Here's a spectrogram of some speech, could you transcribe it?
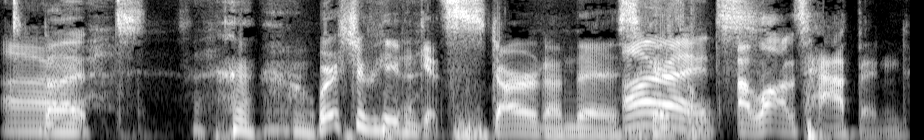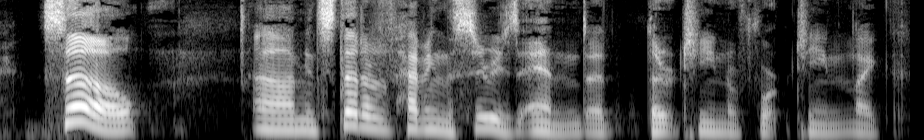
Uh, but where should we even get started on this? All right. a, a lot has happened. So, um, instead of having the series end at 13 or 14 like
